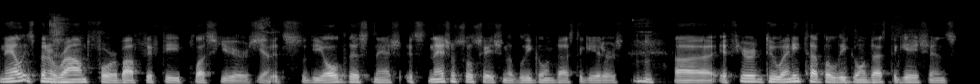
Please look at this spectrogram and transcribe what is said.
NALI's been around for about 50 plus years. Yeah. It's the oldest national. It's the National Association of Legal Investigators. Mm-hmm. Uh, if you're do any type of legal investigations,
